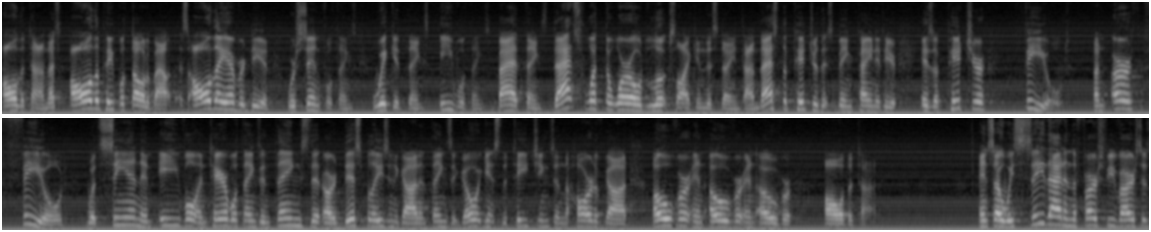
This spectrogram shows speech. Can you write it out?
all the time. That's all the people thought about. That's all they ever did were sinful things wicked things, evil things, bad things. That's what the world looks like in this day and time. That's the picture that's being painted here is a picture filled, an earth filled with sin and evil and terrible things and things that are displeasing to God and things that go against the teachings and the heart of God over and over and over all the time. And so we see that in the first few verses.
